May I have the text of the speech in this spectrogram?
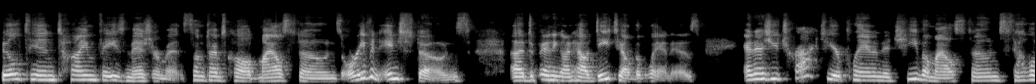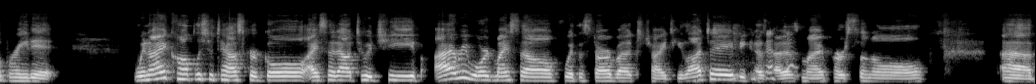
built-in time phase measurements sometimes called milestones or even inch stones uh, depending on how detailed the plan is. And as you track to your plan and achieve a milestone celebrate it when I accomplish a task or goal I set out to achieve, I reward myself with a Starbucks chai tea latte because that is my personal uh,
